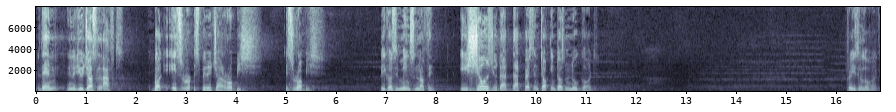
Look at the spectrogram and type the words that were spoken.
Then you know you just laughed. But it's spiritual rubbish. It's rubbish. Because it means nothing. It shows you that that person talking doesn't know God. Praise the Lord.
